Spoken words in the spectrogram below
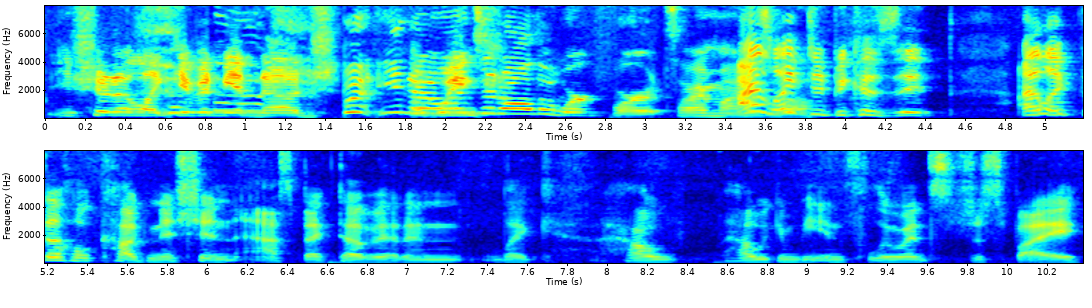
you should have like given me a nudge. but you know, I did all the work for it, so I might. I as liked well. it because it. I like the whole cognition aspect of it and like how how we can be influenced just by,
